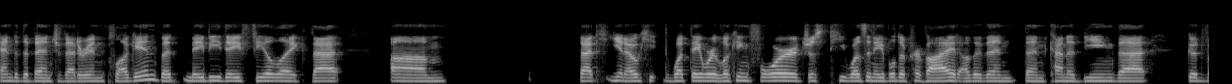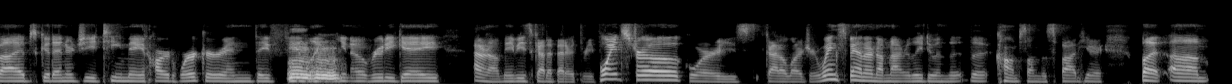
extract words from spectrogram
end of the bench veteran plug-in, but maybe they feel like that um, that you know he, what they were looking for just he wasn't able to provide other than than kind of being that good vibes, good energy teammate, hard worker, and they feel mm-hmm. like you know Rudy Gay I don't know, maybe he's got a better three point stroke or he's got a larger wingspan. And I'm not really doing the, the comps on the spot here. But um,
